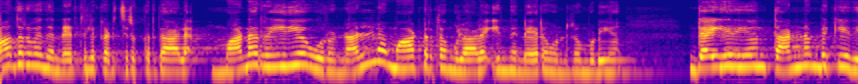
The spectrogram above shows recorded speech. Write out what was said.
ஆதரவு இந்த நேரத்தில் கிடைச்சிருக்கிறதால மன ரீதியாக ஒரு நல்ல மாற்றத்தை உங்களால் இந்த நேரம் உணர முடியும். தைரியம் தன்னம்பிக்கை இது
